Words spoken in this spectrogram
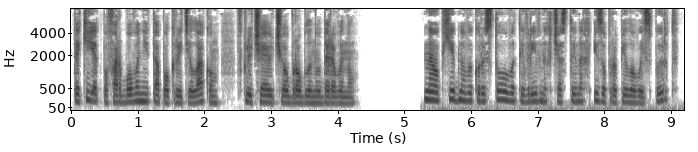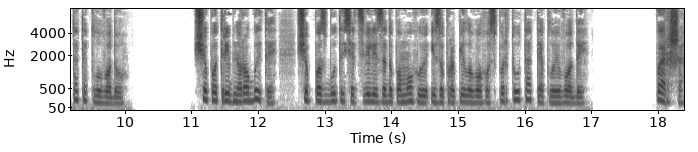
такі як пофарбовані та покриті лаком, включаючи оброблену деревину. Необхідно використовувати в рівних частинах ізопропіловий спирт та теплу воду. Що потрібно робити, щоб позбутися цвілі за допомогою ізопропілового спирту та теплої води? Перше.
